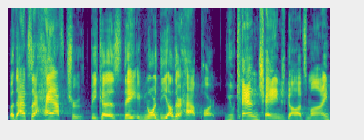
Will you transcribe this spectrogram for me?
But that's a half truth because they ignored the other half part. You can change God's mind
